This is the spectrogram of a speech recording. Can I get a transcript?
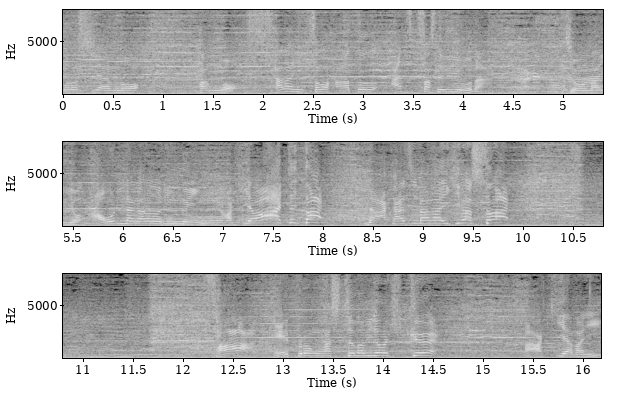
コロシアムのファンをさらにそのハートを熱くさせるような場内を煽りながらのリングイン。秋山あいったいった。中島が行きました。さあエプロン走ってのミドルキック。秋山に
